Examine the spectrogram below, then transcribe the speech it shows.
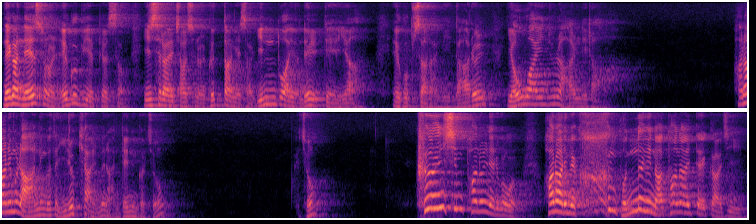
내가 내 손을 애굽 위에 펴서 이스라엘 자손을 그 땅에서 인도하여 낼 때에야 애굽 사람이 나를 여호와인 줄 알리라. 하나님을 아는 것을 이렇게 알면 안 되는 거죠. 그죠? 큰 심판을 내리고 하나님의 큰 권능이 나타날 때까지,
